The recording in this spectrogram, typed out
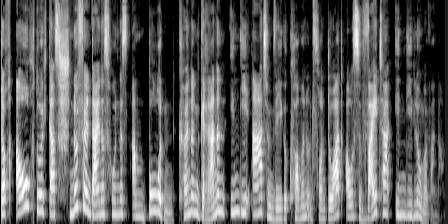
Doch auch durch das Schnüffeln deines Hundes am Boden können Grannen in die Atemwege kommen und von dort aus weiter in die Lunge wandern.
